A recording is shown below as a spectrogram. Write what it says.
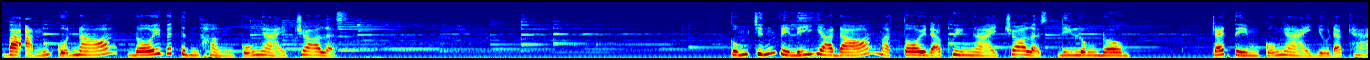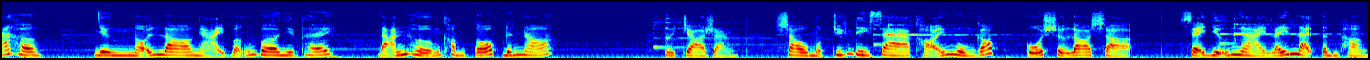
và ảnh của nó đối với tinh thần của Ngài Charles. Cũng chính vì lý do đó mà tôi đã khuyên Ngài Charles đi London Trái tim của ngài dù đã khá hơn, nhưng nỗi lo ngại vẫn vơ như thế, đã ảnh hưởng không tốt đến nó. Tôi cho rằng, sau một chuyến đi xa khỏi nguồn gốc của sự lo sợ, sẽ giữ ngài lấy lại tinh thần.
